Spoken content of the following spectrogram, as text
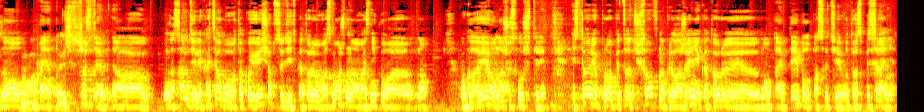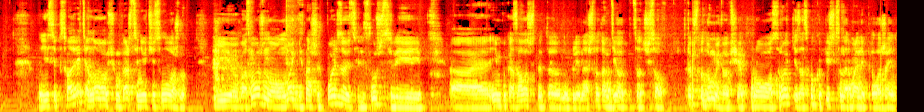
Ну, вот. понятно. То есть... Слушайте, э, на самом деле хотел бы вот такую вещь обсудить, которая, возможно, возникла ну, в голове у наших слушателей. История про 500 часов на приложении, которые, ну, таймтейбл, по сути, вот расписание. Если посмотреть, оно, в общем, кажется не очень сложно. И, возможно, у многих наших пользователей, слушателей, э, им показалось, что это, ну, блин, а что там делать 500 часов? Кто что думает вообще про сроки, за сколько пишется нормальное приложение?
